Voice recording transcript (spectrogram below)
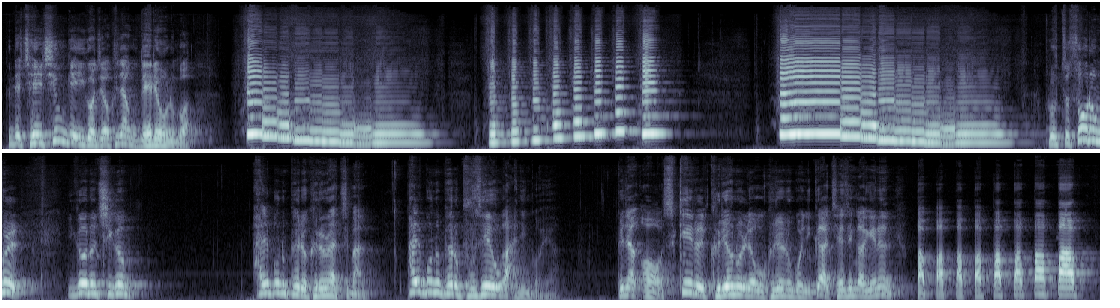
근데 제일 쉬운 게 이거죠. 그냥 내려오는 거. 그리고 또 소름을 이거는 지금 8분음표로 그려놨지만 8분음표로 부세요가 아닌 거예요. 그냥 어 스케일을 그려놓으려고 그려놓은 거니까 제 생각에는 빠빠빠빠빠빠빠빠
